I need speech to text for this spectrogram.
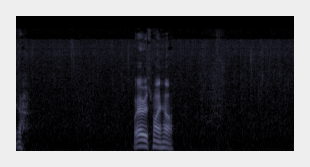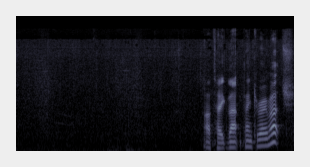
Yeah. Where is my heart? I'll take that, thank you very much.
